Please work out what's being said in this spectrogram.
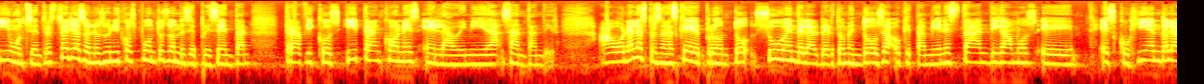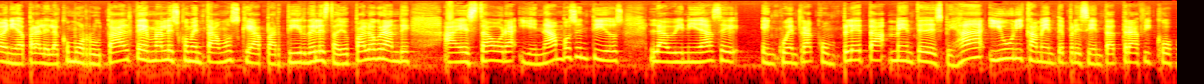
y Multicentro Estrella son los únicos puntos donde se presentan tráficos y trancones en la avenida Santander. Ahora las personas que de pronto suben del Alberto Mendoza o que también están, digamos, eh, escogiendo la avenida paralela como ruta alterna, les comentamos que a partir del Estadio Palo Grande a esta hora y en ambos sentidos la avenida se encuentra completamente despejada y únicamente presenta tráfico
